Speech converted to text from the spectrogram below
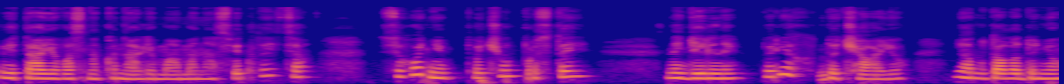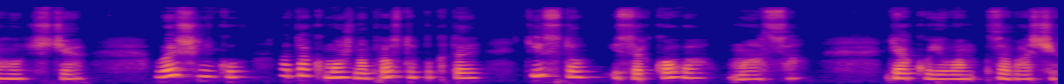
Вітаю вас на каналі Мамина Світлиця. Сьогодні печу простий недільний пиріг до чаю. Я додала до нього ще вишеньку, а так можна просто пекти тісто і сиркова маса. Дякую вам за ваші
